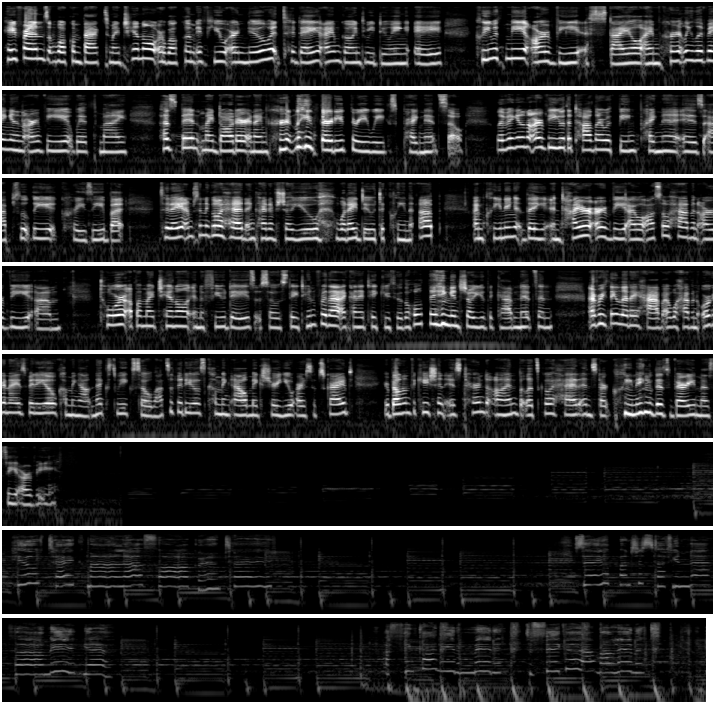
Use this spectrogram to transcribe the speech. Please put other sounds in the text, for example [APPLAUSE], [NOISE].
Hey friends, welcome back to my channel or welcome if you are new. Today I am going to be doing a clean with me RV style. I'm currently living in an RV with my husband, my daughter, and I'm currently [LAUGHS] 33 weeks pregnant. So living in an RV with a toddler with being pregnant is absolutely crazy. But today I'm just going to go ahead and kind of show you [LAUGHS] what I do to clean up I'm cleaning the entire RV. I will also have an RV um, tour up on my channel in a few days, so stay tuned for that. I kind of take you through the whole [LAUGHS] thing and show you the cabinets and everything that I have. I will have an organized video coming out next week, so lots of videos coming out. Make sure you are subscribed. Your bell notification is turned on, but let's go ahead and start [LAUGHS] cleaning this very messy RV.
